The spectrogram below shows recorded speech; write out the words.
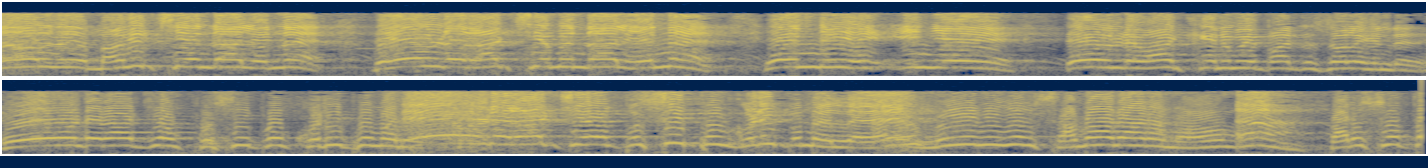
அதாவது மகிழ்ச்சி என்றால் என்ன தேவனுடைய ராட்சியம் என்றால் என்ன என்று இங்கே தேவனுடைய வாக்கு நம்மை பார்த்து சொல்லுகின்றது. தேவனுடைய ராஜ்யம் புசிப்பும் குடிப்பும் தேவனுடைய ராஜ்யம் புசிப்பும் குடிப்பும் அல்ல. நீதியும் சமாதானமும். பரிசுத்த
